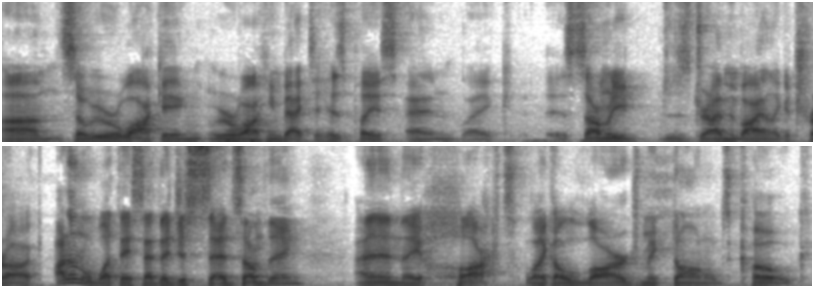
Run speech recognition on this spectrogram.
Um, so we were walking we were walking back to his place, and like somebody was driving by in like a truck. I don't know what they said. They just said something, and then they hucked like a large McDonald's Coke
